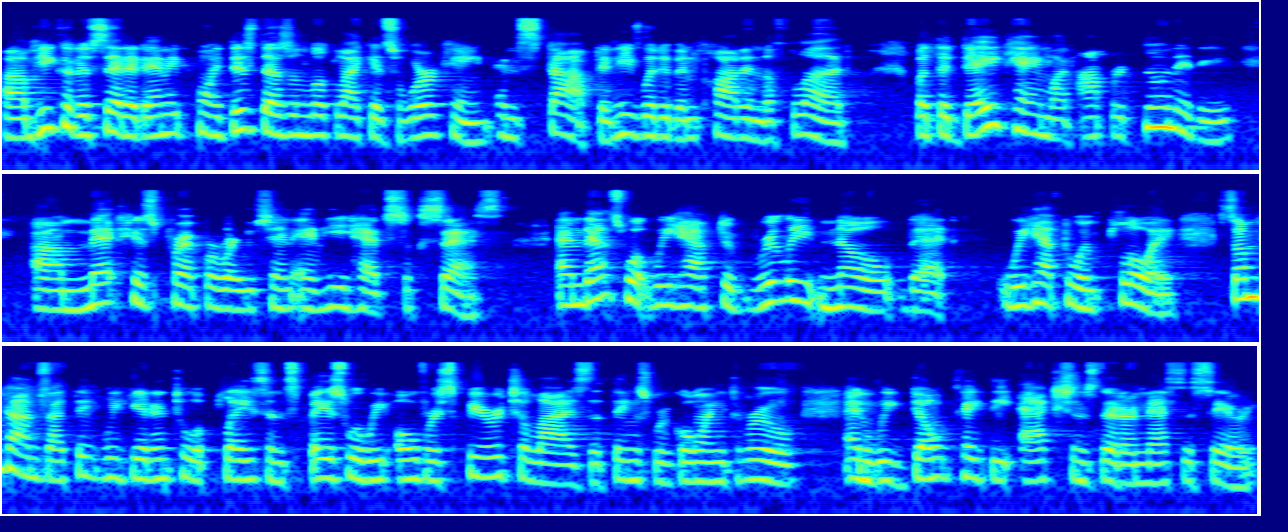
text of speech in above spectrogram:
Um, he could have said at any point, This doesn't look like it's working, and stopped, and he would have been caught in the flood. But the day came when opportunity um, met his preparation and he had success. And that's what we have to really know that we have to employ. Sometimes I think we get into a place and space where we over spiritualize the things we're going through and we don't take the actions that are necessary.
